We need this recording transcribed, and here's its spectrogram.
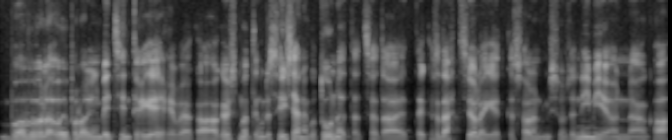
ma võib-olla, võib-olla olin veits intrigeeriv, aga, aga just mõtlen, kuidas sa ise nagu tunnetad seda, et ega see tähtis ei olegi, et kas oled, mis sul see nimi on, aga.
